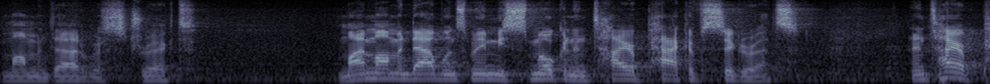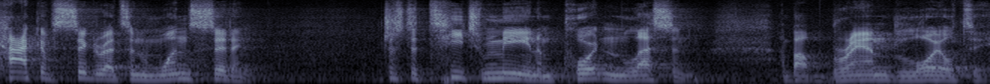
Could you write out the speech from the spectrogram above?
Mom and dad were strict. My mom and dad once made me smoke an entire pack of cigarettes. An entire pack of cigarettes in one sitting, just to teach me an important lesson about brand loyalty.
